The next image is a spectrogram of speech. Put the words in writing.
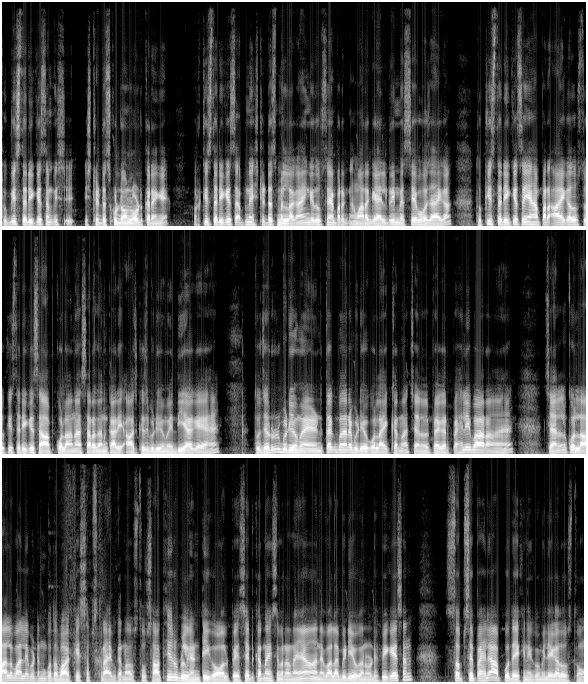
तो किस तरीके से हम इस स्टेटस को डाउनलोड करेंगे और किस तरीके से अपने स्टेटस में लगाएँगे दोस्तों, यहाँ पर हमारा गैलरी में सेव हो जाएगा। तो किस तरीके से यहाँ पर आएगा दोस्तों, किस तरीके से आपको लाना सारा जानकारी आज के इस वीडियो में दिया गया है। तो ज़रूर वीडियो में एंड तक बना वीडियो को लाइक करना, चैनल पर अगर पहली बार आए हैं, चैनल को लाल वाले बटन को दबा के सब्सक्राइब करना दोस्तों, साथ ही रुपये घंटी को ऑल पे सेट करना, इससे मेरा नया आने वाला वीडियो का नोटिफिकेशन सबसे पहले आपको देखने को मिलेगा दोस्तों।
